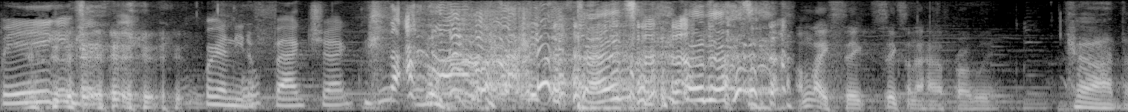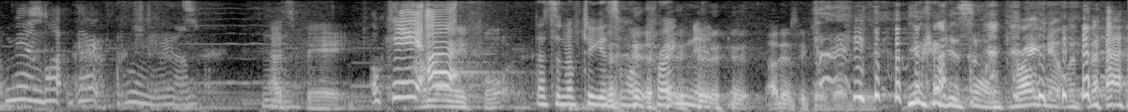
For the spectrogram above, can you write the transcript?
Big and. We're gonna need a fact check. I'm like six, six and a half probably. God, the Man, what? There. Oh man. That's big. Okay. I'm Uh, only four. That's enough to get someone pregnant. I didn't think it was that big. you could get someone pregnant with that.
